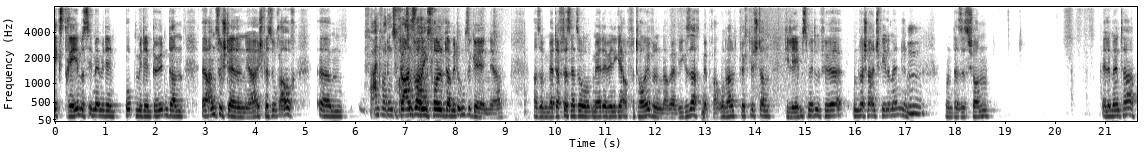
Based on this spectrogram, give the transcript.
Extremes immer mit den, mit den Böden dann äh, anzustellen. Ja, ich versuche auch ähm, Verantwortungsvoll, verantwortungsvoll damit umzugehen. Ja, also man darf das nicht so mehr oder weniger auch verteufeln. Aber wie gesagt, wir brauchen halt wirklich dann die Lebensmittel für unwahrscheinlich viele Menschen. Mhm. Und das ist schon elementar.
